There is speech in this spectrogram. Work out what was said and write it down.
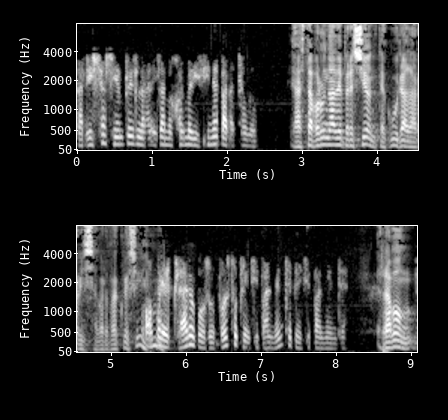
La risa siempre es la, es la mejor medicina para todo. Hasta por una depresión te cura la risa, ¿verdad que sí? Hombre, claro, por supuesto, principalmente, principalmente. Ramón,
